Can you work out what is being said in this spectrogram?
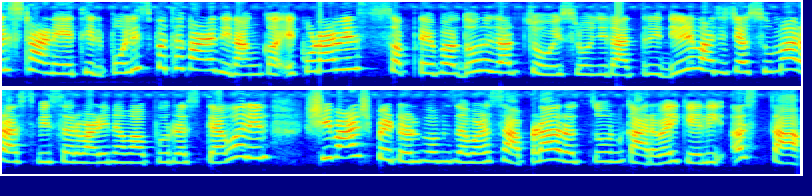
ठाणे येथील पोलीस पथकाने दिनांक एकोणावीस सप्टेंबर दोन हजार चोवीस रोजी रात्री दीड वाजेच्या सुमारास विसरवाडी नवापूर रस्त्यावरील शिवांश पेट्रोल पंप जवळ सापळा रचून कारवाई केली असता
